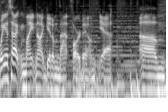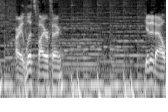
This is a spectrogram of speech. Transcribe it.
wing attack might not get them that far down. Yeah. Um, all right, let's Fire Fang. Get it out.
